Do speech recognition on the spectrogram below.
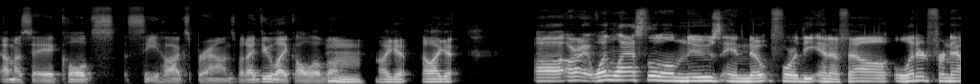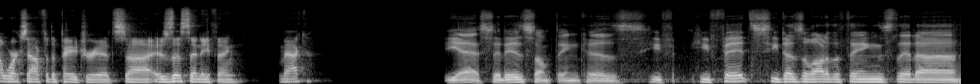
I'm gonna say Colts, Seahawks, Browns, but I do like all of them. Mm, I like it. I like it. Uh, all right, one last little news and note for the NFL. Leonard Fournette works out for the Patriots. Uh, is this anything, Mac? Yes, it is something because he he fits. He does a lot of the things that uh,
